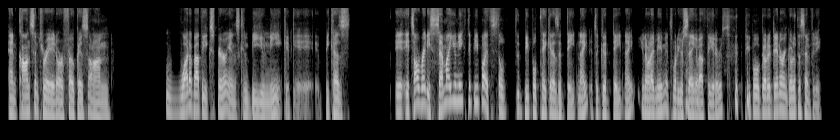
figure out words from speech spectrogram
and concentrate or focus on what about the experience can be unique it, it, because it, it's already semi unique to people. I still people take it as a date night. It's a good date night. You know what I mean? It's what you're saying mm-hmm. about theaters. people go to dinner and go to the symphony,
